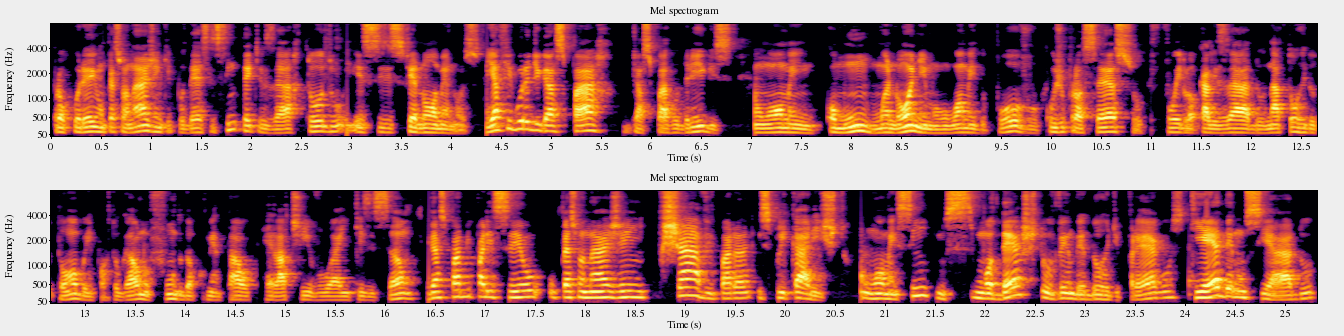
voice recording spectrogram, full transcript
procurei um personagem que pudesse sintetizar todos esses fenômenos. E a figura de Gaspar, Gaspar Rodrigues, um homem comum, um anônimo, um homem do povo, cujo processo foi localizado na Torre do Tombo, em Portugal, no fundo documental relativo à Inquisição. Gaspar me pareceu o personagem chave para explicar isto. Um homem simples, modesto vendedor de pregos, que é denunciado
